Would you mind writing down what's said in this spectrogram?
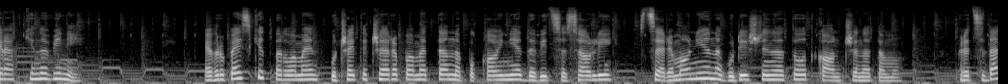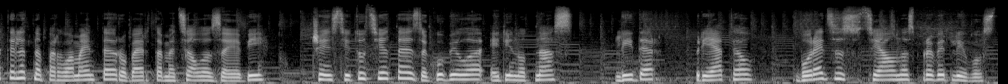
Кратки новини. Европейският парламент почете вчера паметта на покойния Давид Сесоли с церемония на годишнината от кончената му. Председателят на парламента Роберта Мецола заяви, че институцията е загубила един от нас, лидер, приятел, борец за социална справедливост.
